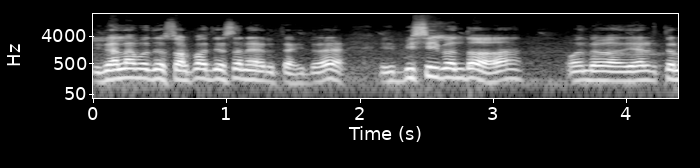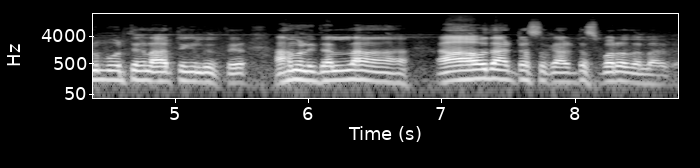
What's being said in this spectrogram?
ಇದೆಲ್ಲ ಮೊದಲು ಸ್ವಲ್ಪ ದಿವಸನೇ ಇರುತ್ತೆ. ಇದು ಈ ಬಿಸಿ ಬಂದು ಒಂದು ಎರಡು ತಿಂಗಳು ಮೂರು ತಿಂಗಳು ಆರು ತಿಂಗಳು ಇರುತ್ತೆ. ಆಮೇಲೆ ಇದೆಲ್ಲ ಯಾವುದೇ ಅಡ್ರೆಸ್ ಅಡ್ರೆಸ್ ಬರೋದಲ್ಲ ಅದು.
